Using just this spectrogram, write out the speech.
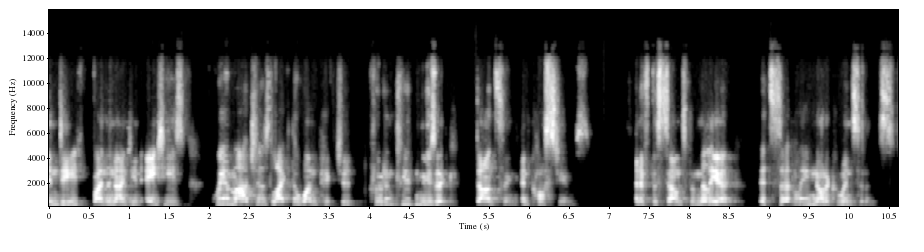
Indeed, by the 1980s, queer marches like the one pictured could include music, dancing, and costumes. And if this sounds familiar, it's certainly not a coincidence.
